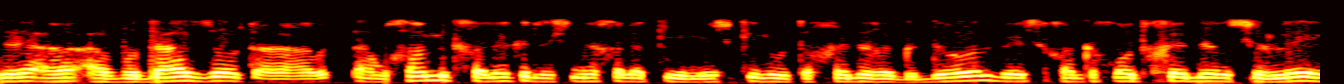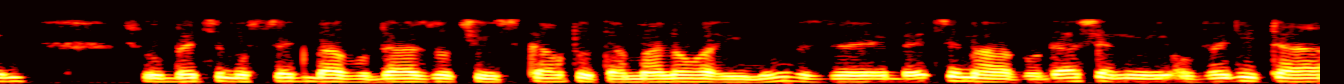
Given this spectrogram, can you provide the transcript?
זה, העבודה הזאת, התערוכה מתחלקת לשני חלקים. יש כאילו את החדר הגדול, ויש אחר כך עוד חדר שלם, שהוא בעצם עוסק בעבודה הזאת שהזכרת אותה, מה לא ראינו, וזה בעצם העבודה שאני עובד איתה,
